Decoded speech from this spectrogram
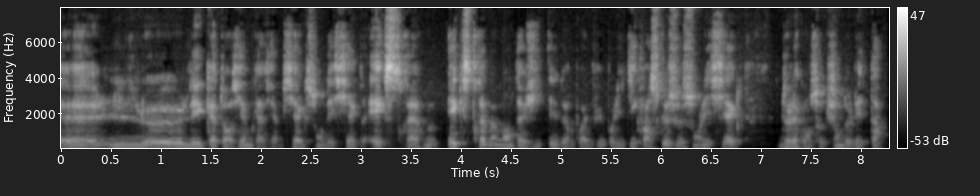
euh, le, les 14e, 15e siècles sont des siècles extrême, extrêmement agités d'un point de vue politique parce que ce sont les siècles de la construction de l'État.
